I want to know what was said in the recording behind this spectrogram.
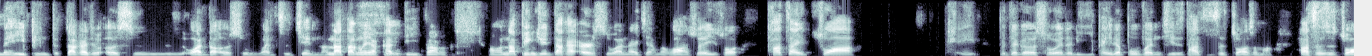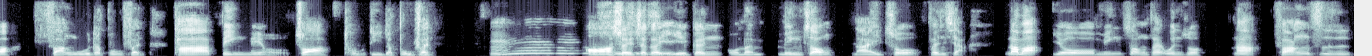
每一平的大概就二十万到二十五万之间了。那当然要看地方哦。那平均大概二十万来讲的话，所以说他在抓赔这个所谓的理赔的部分，其实他只是抓什么？他只是抓房屋的部分，他并没有抓土地的部分。嗯，哦，所以这个也跟我们民众来做分享。那么有民众在问说。那房子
